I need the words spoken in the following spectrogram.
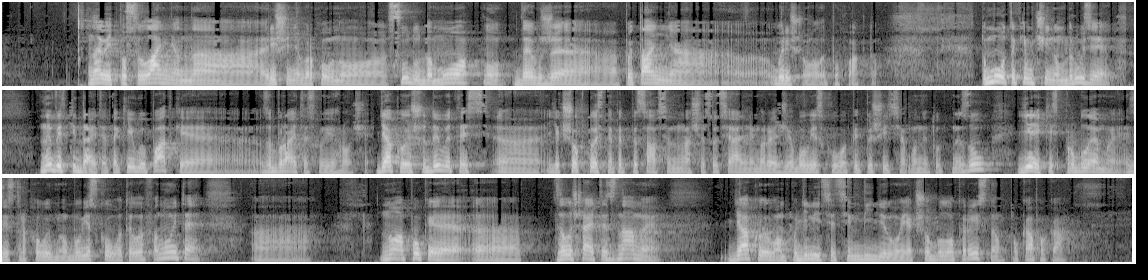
Навіть посилання на рішення Верховного суду дамо, ну, де вже питання е, вирішували по факту. Тому таким чином, друзі, не відкидайте такі випадки, е, забирайте свої гроші. Дякую, що дивитесь. Е, Якщо хтось не підписався на наші соціальні мережі, обов'язково підпишіться, вони тут внизу. Є якісь проблеми зі страховими, обов'язково телефонуйте. Е, Ну а поки залишайтесь з нами. Дякую вам, поділіться цим відео, якщо було корисно. Пока-пока.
